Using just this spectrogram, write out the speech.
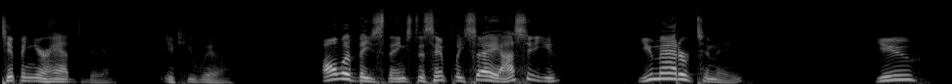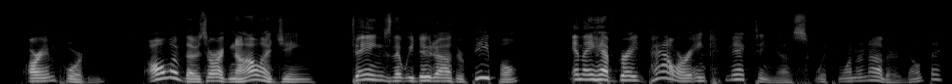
tipping your hat to them, if you will. All of these things to simply say, I see you. You matter to me. You are important. All of those are acknowledging things that we do to other people, and they have great power in connecting us with one another, don't they?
